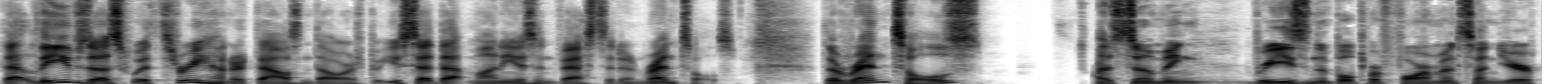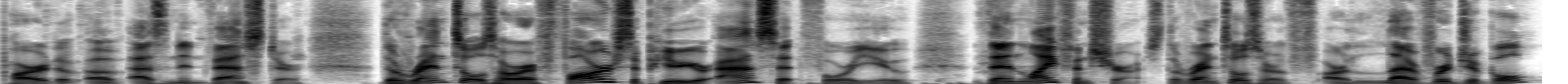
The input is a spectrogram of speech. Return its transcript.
That leaves us with $300,000, but you said that money is invested in rentals. The rentals assuming reasonable performance on your part of, of, as an investor the rentals are a far superior asset for you than life insurance. The rentals are, are leverageable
